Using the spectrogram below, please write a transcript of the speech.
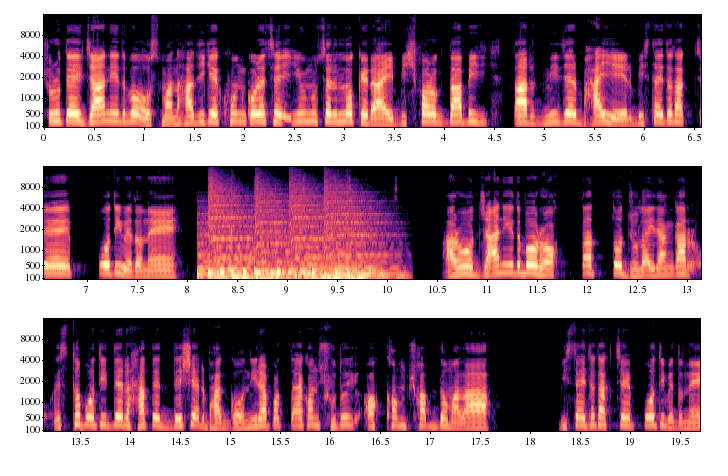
শুরুতেই জানিয়ে দেব, ওসমান হাজিকে খুন করেছে ইউনুসের লোকেরাই। বিস্ফোরক দাবি তার নিজের ভাইয়ের। বিস্তারিত থাকছে প্রতিবেদনে। আরও জানিয়ে দেব, রক্তাক্ত জুলাই দাঙ্গার স্থপতিদের হাতে দেশের ভাগ্য। নিরাপত্তা এখন শুধুই অক্ষম শব্দমালা। বিস্তারিত থাকছে প্রতিবেদনে।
